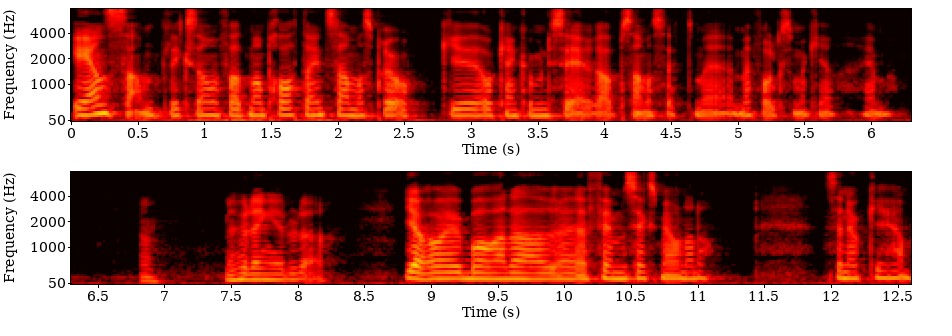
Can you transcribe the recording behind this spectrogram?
ensamt liksom, för att man pratar inte samma språk eh, och kan kommunicera på samma sätt med, med folk som man kan hemma. Ja. Men hur länge är du där? Jag är bara där eh, fem, sex månader. Sen åker jag hem.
